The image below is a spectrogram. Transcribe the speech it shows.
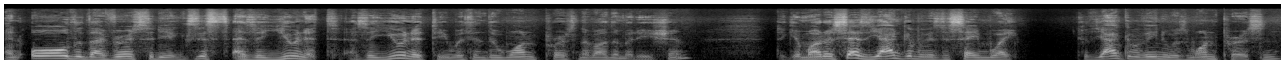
and all the diversity exists as a unit, as a unity within the one person of Adam Harishon, the Gemara says Yankov is the same way. Because Yankov Avinu is one person,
